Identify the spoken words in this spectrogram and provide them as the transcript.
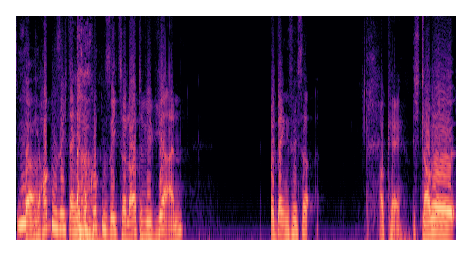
Ja. Die hocken sich dahin und gucken sich so Leute wie wir an und denken sich so, okay. Ich glaube,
